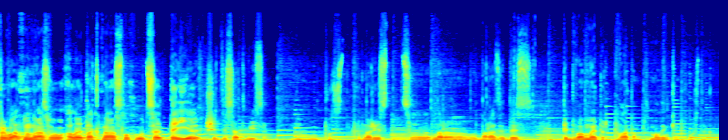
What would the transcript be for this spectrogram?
приватну назву, але так на слуху це ТЕ 68. Ну, наріст це наразі десь під 2 метри, 2 там з маленьким хвостиком.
